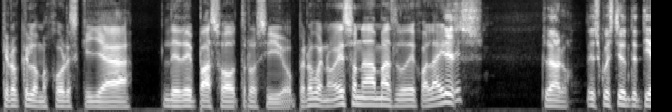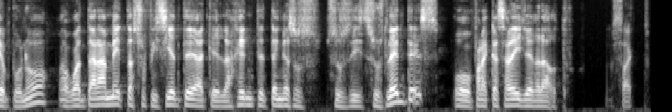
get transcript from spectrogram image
creo que lo mejor es que ya le dé paso a otro CEO. Pero bueno, eso nada más lo dejo al aire. claro, es cuestión de tiempo, ¿no? ¿Aguantará meta suficiente a que la gente tenga sus, sus, sus lentes o fracasará y llegará otro? Exacto.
